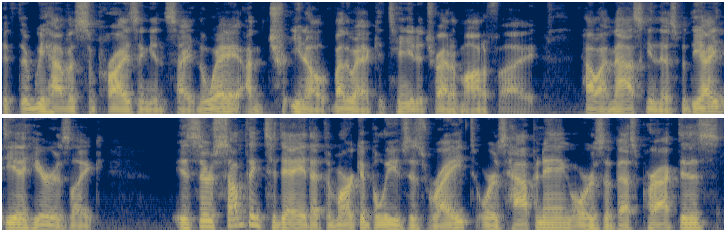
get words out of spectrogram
if there, we have a surprising insight. And the way I'm, tr- you know, by the way, I continue to try to modify how I'm asking this, but the idea here is like is there something today that the market believes is right or is happening or is a best practice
